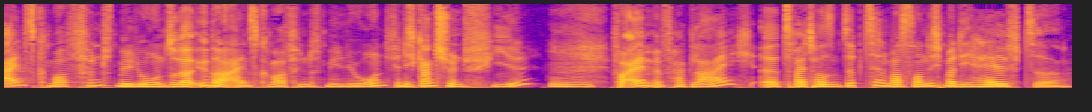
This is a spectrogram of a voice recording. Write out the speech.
1,5 Millionen, sogar über 1,5 Millionen. Finde ich ganz schön viel. Vor allem im Vergleich. Äh, 2017 war es noch nicht mal die Hälfte.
